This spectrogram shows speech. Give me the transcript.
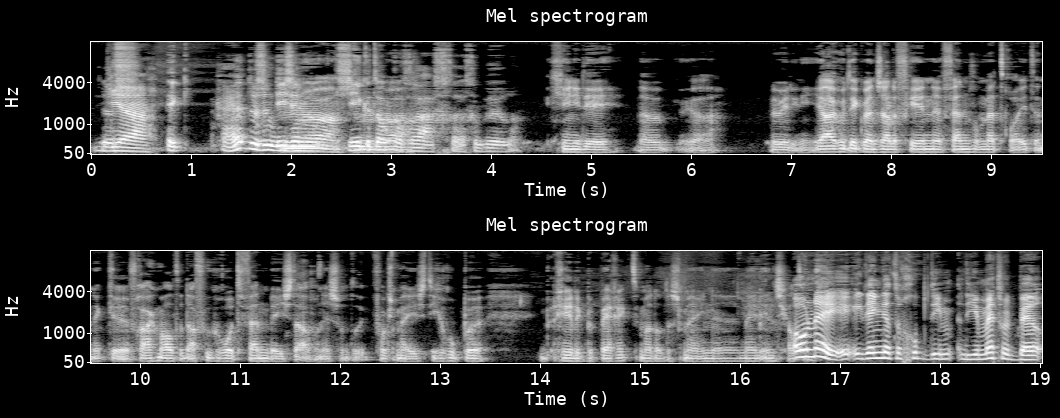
Dus ja, Ik, hè, dus in die zin Ja, zie ik het ook ja. wel graag eh, gebeuren. Geen idee. Dat, ja, dat weet ik niet. Ja, goed, ik ben zelf geen eh, fan van Metroid. En ik eh, vraag me altijd af hoe groot de fanbase daarvan is. Want volgens mij is die groep eh, redelijk beperkt. Maar dat is mijn, eh, mijn inschatting. Oh nee, ik, denk dat de groep die, die een Metroid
